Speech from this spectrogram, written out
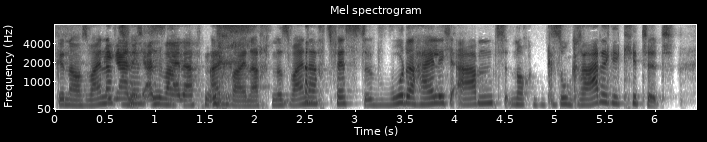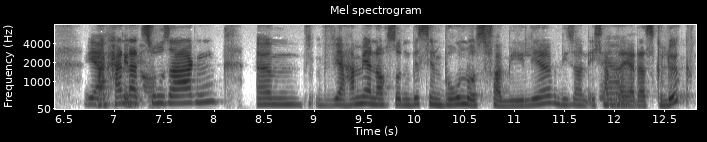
Genau, das Nee, Weihnachtsfest. gar nicht, an Weihnachten. An Weihnachten. Das Weihnachtsfest wurde Heiligabend noch so gerade gekittet. Ja, Man kann genau. dazu sagen, ähm, wir haben ja noch so ein bisschen Bonusfamilie. Lisa und ich haben Ja. da ja das Glück.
